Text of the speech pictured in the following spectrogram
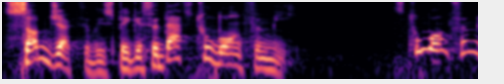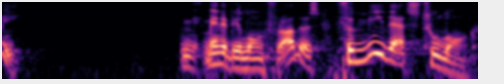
subjectively speaking, and say, That's too long for me. It's too long for me. It may not be long for others. For me, that's too long.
